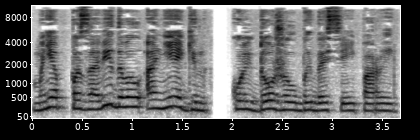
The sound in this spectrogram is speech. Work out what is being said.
мне позавидовал Онегин, коль дожил бы до сей поры».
